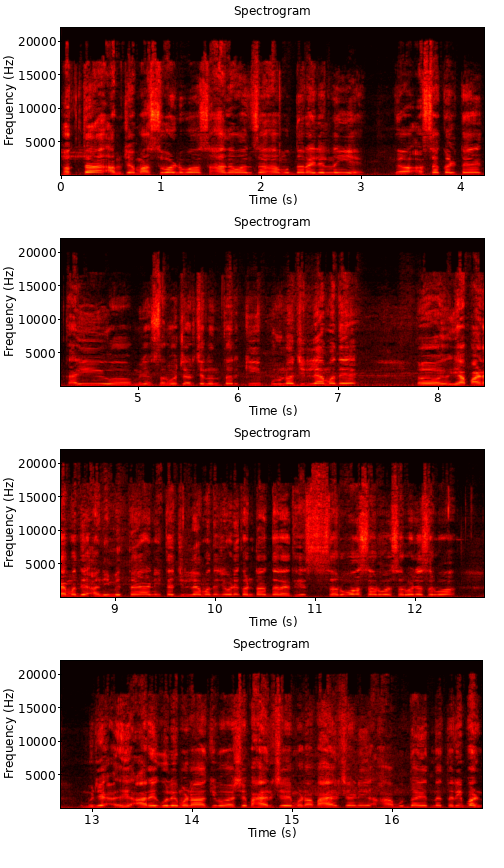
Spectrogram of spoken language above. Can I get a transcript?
फक्त आमच्या मासवण व सहा गावांचा हा मुद्दा राहिलेला नाही आहे तर असं कळतंय काही म्हणजे सर्व चर्चेनंतर की पूर्ण जिल्ह्यामध्ये या पाण्यामध्ये अनियमित आहे आणि त्या जिल्ह्यामध्ये जेवढे कंत्राटदार आहेत हे सर्व सर्व सर्वच्या सर्व म्हणजे हे आरे गुले म्हणा किंवा असे बाहेरचे म्हणा बाहेरचे आणि हा मुद्दा येत नाही तरी पण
